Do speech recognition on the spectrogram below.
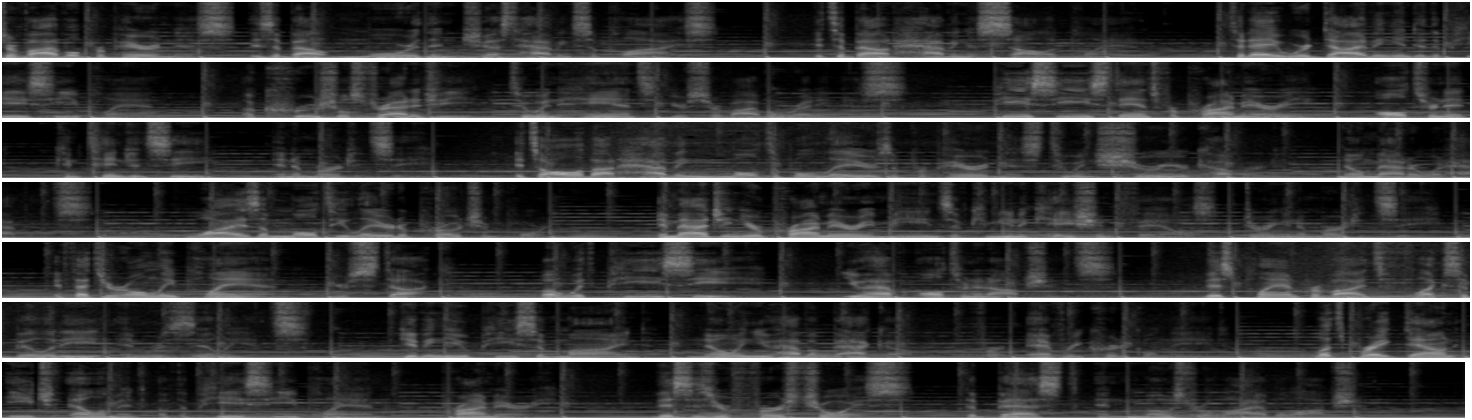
Survival preparedness is about more than just having supplies. It's about having a solid plan. Today, we're diving into the PACE plan, a crucial strategy to enhance your survival readiness. PACE stands for primary, alternate, contingency, and emergency. It's all about having multiple layers of preparedness to ensure you're covered, no matter what happens. Why is a multi-layered approach important? Imagine your primary means of communication fails during an emergency. If that's your only plan, you're stuck. But with PACE, you have alternate options. This plan provides flexibility and resilience, giving you peace of mind knowing you have a backup for every critical need. Let's break down each element of the PACE plan. Primary. This is your first choice, the best and most reliable option.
